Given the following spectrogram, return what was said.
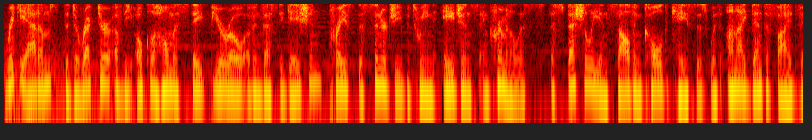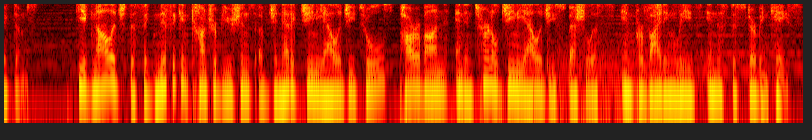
Ricky Adams, the director of the Oklahoma State Bureau of Investigation, praised the synergy between agents and criminalists, especially in solving cold cases with unidentified victims. He acknowledged the significant contributions of genetic genealogy tools, Parabon, and internal genealogy specialists in providing leads in this disturbing case.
